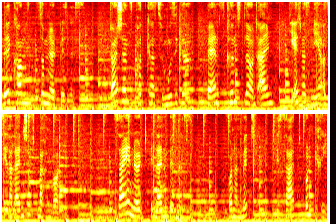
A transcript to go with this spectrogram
Willkommen zum Nerd Business. Deutschlands Podcast für Musiker, Bands, Künstler und allen, die etwas mehr aus ihrer Leidenschaft machen wollen. Sei ein Nerd in deinem Business. Von und mit Desart und Kri.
